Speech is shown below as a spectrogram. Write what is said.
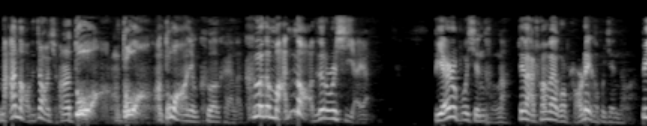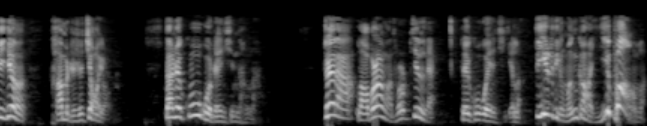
拿脑袋照墙上，咣咣咣就磕开了，磕的满脑袋都是血呀。别人不心疼啊，这俩穿外国袍的可不心疼啊，毕竟他们只是教友。但这姑姑真心疼啊。这俩老不让老头进来，这姑姑也急了，提着顶门杠一棒子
